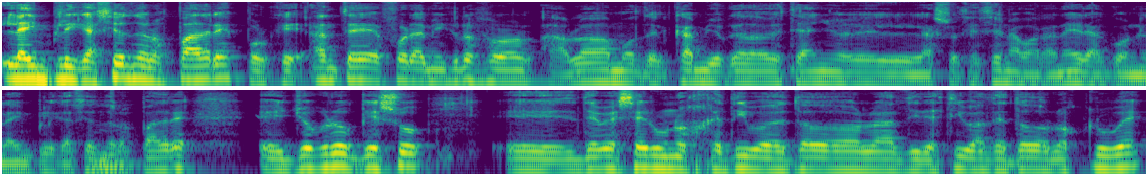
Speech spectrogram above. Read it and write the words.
la implicación de los padres, porque antes fuera de micrófono hablábamos del cambio que ha dado este año la Asociación Abaranera con la implicación de los padres, eh, yo creo que eso eh, debe ser un objetivo de todas las directivas de todos los clubes,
